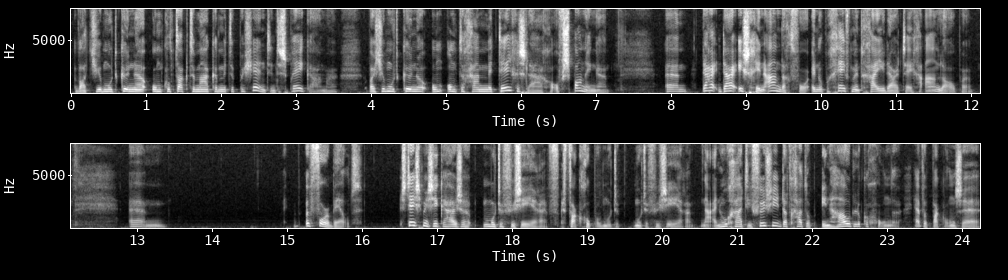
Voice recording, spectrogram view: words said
Wat je moet kunnen om contact te maken met de patiënt in de spreekkamer. Wat je moet kunnen om om te gaan met tegenslagen of spanningen. Ehm, daar, daar is geen aandacht voor. En op een gegeven moment ga je daar tegenaan lopen. Ehm, een voorbeeld. Steeds meer ziekenhuizen moeten fuseren, vakgroepen moeten, moeten fuseren. Nou, en hoe gaat die fusie? Dat gaat op inhoudelijke gronden. We pakken onze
